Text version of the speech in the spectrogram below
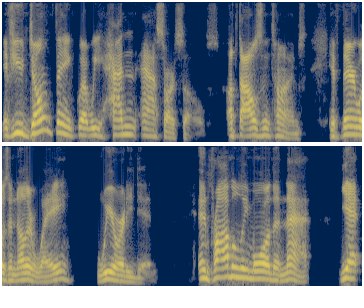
If you don't think that we hadn't asked ourselves a thousand times if there was another way, we already did. And probably more than that, yet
